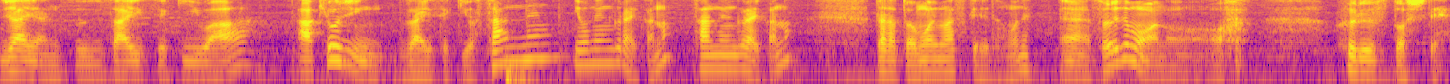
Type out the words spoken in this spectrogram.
ジャイアンツ在籍はあ巨人在籍は3年？4年ぐらいかな？3年ぐらいかな？だったと思いますけれどもね、うんそれでもあの 古巣として、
